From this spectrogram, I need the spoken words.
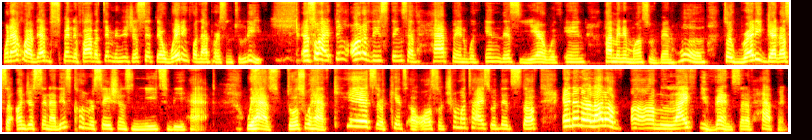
when I could have them spend the five or ten minutes just sit there waiting for that person to leave. And so I think all of these things have happened within this year, within how many months we've been home, to really get us to understand that these conversations need to be had. We have those who have kids, their kids are also traumatized with this stuff. And then a lot of um, life events that have happened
